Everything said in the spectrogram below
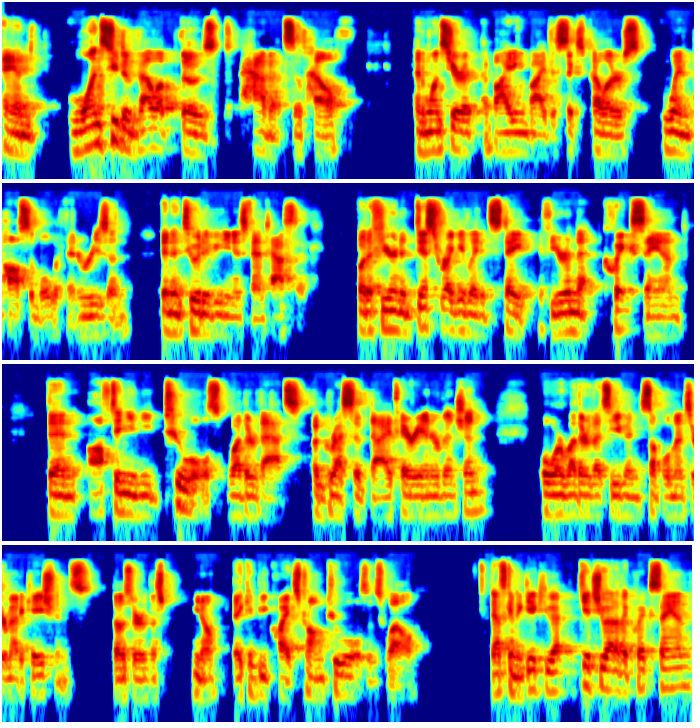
And once you develop those habits of health, and once you're abiding by the six pillars when possible within reason, then intuitive eating is fantastic. But if you're in a dysregulated state, if you're in that quicksand then often you need tools, whether that's aggressive dietary intervention or whether that's even supplements or medications. Those are the, you know, they can be quite strong tools as well. That's going to get you get you out of the quicksand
